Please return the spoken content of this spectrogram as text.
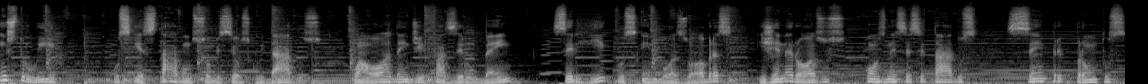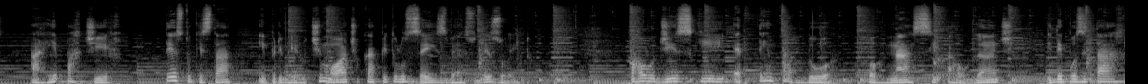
instruir os que estavam sob seus cuidados com a ordem de fazer o bem, ser ricos em boas obras e generosos com os necessitados, sempre prontos a repartir texto que está em 1 Timóteo capítulo 6, verso 18. Paulo diz que é tentador tornar-se arrogante e depositar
